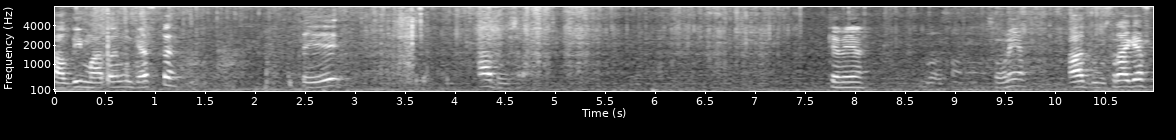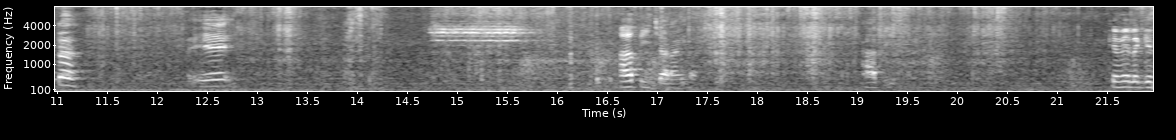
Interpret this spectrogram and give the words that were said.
ਆਪਦੀ ਮਾਤਾ ਨੂੰ ਗਿਫਟ ਤੇ ਆ ਦੂਸਰਾ। ਕਿਵੇਂ ਆ? ਬਹੁਤ ਸੋਹਣੇ। ਆ। ਆ ਦੂਸਰਾ ਗਿਫਟ ਇਹ ਆ ਤੀਜਾ ਰੰਗ ਆ ਕਿਵੇਂ ਲੱਗੇ?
